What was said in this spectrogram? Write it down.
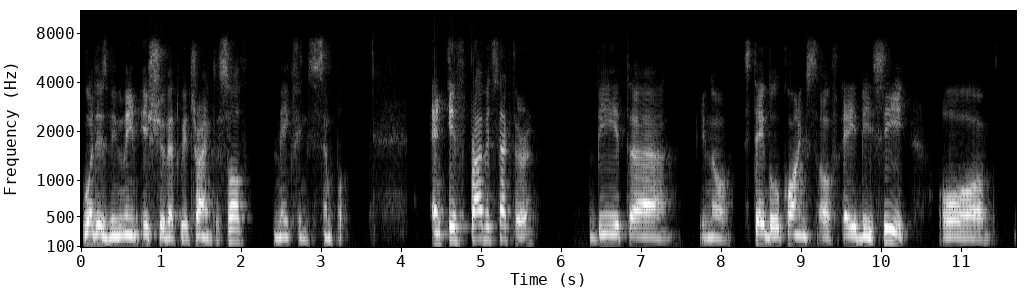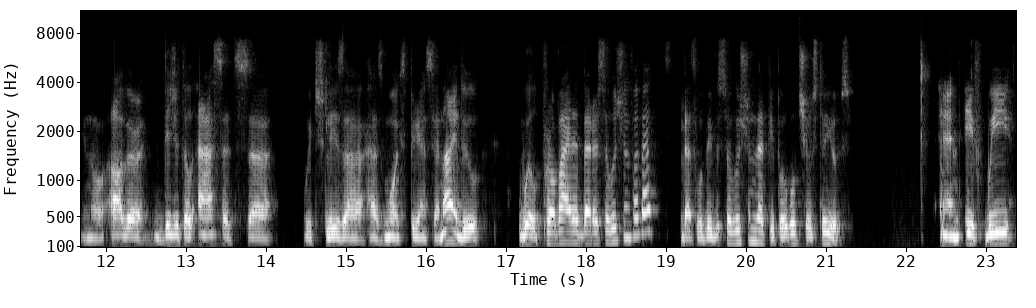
What is the main issue that we're trying to solve? Make things simple. And if private sector, be it, uh, you know, stable coins of ABC or, you know, other digital assets, uh, which Lisa has more experience than I do, will provide a better solution for that, that will be the solution that people will choose to use. And if we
